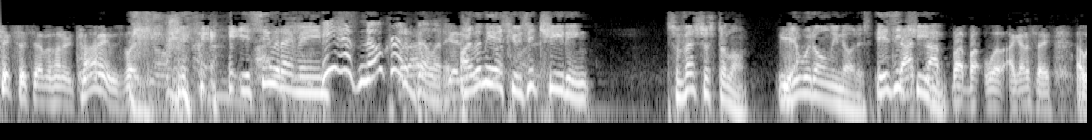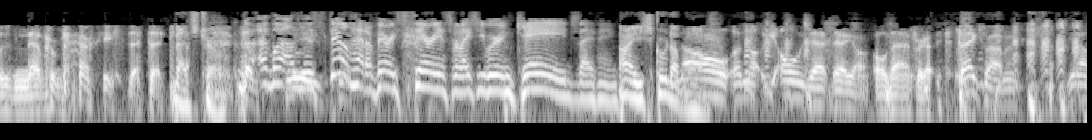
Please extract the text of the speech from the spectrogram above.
six or seven hundred times, but you know. you see what I mean? He has no credibility. All right, let me ask you, is it cheating? Sylvester Stallone, you would only notice. Is it That's cheating? not, but, but, well, I got to say, I was never married. that, that, That's true. Well, you still had a very serious relationship. You were engaged, I think. All right, you screwed up. No, uh, no, oh, that, there you go. Oh, that, I forgot. Thanks, Robin. You know,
